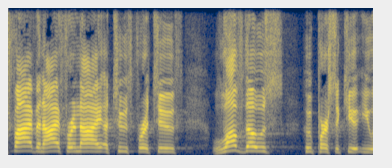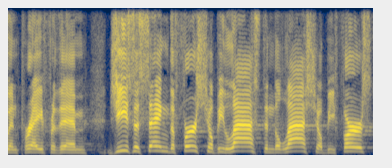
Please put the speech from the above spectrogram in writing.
5, an eye for an eye, a tooth for a tooth. Love those who persecute you and pray for them. Jesus saying, The first shall be last and the last shall be first.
